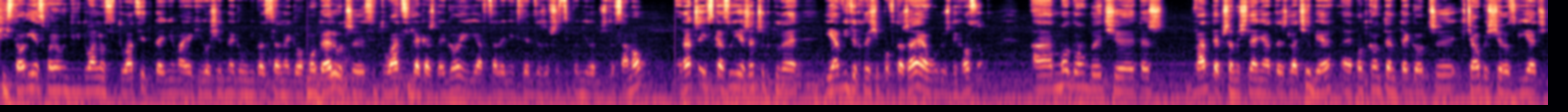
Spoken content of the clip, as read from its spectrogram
historię, swoją indywidualną sytuację Tutaj nie ma jakiegoś jednego uniwersalnego modelu czy sytuacji dla każdego i ja wcale nie twierdzę, że wszyscy powinni robić to samo. Raczej wskazuję rzeczy, które ja widzę, które się powtarzają u różnych osób, a mogą być e, też warte przemyślenia też dla Ciebie e, pod kątem tego, czy chciałbyś się rozwijać,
